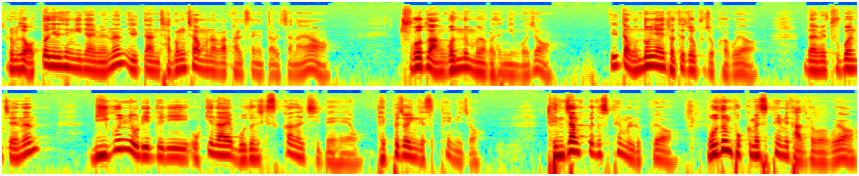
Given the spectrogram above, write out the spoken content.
그러면서 어떤 일이 생기냐면은 일단 자동차 문화가 발생했다고 했잖아요. 죽어도 안 걷는 문화가 생긴 거죠. 일단 운동량이 절대적으로 부족하고요. 그다음에 두 번째는 미군 요리들이 오키나와의 모든 식습관을 지배해요. 대표적인 게 스팸이죠. 된장국에도 스팸을 넣고요. 모든 볶음에 스팸이 다 들어가고요.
